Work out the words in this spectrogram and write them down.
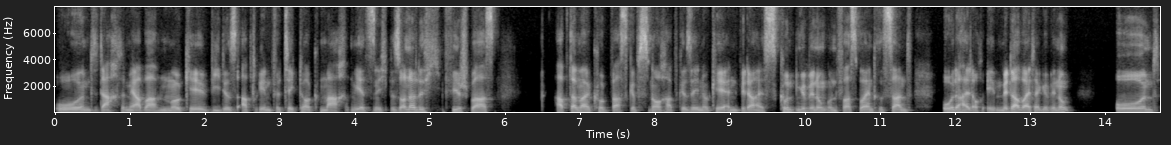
und dachte mir aber, hm, okay, Videos abdrehen für TikTok macht mir jetzt nicht besonders viel Spaß hab da mal geguckt, was gibt's noch, hab gesehen, okay, entweder ist Kundengewinnung unfassbar interessant oder halt auch eben Mitarbeitergewinnung. Und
